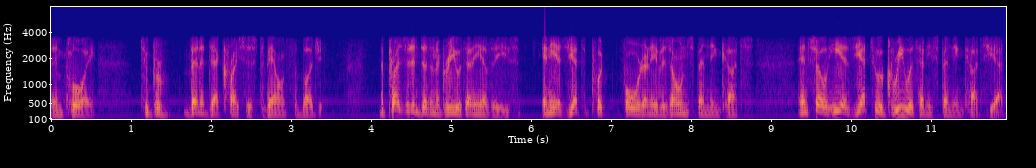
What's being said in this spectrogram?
employ to prevent a debt crisis to balance the budget. The president doesn't agree with any of these, and he has yet to put forward any of his own spending cuts. And so he has yet to agree with any spending cuts yet.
